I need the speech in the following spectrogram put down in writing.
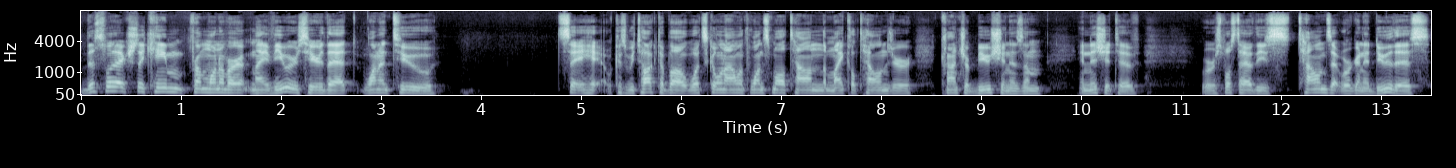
this one actually came from one of our my viewers here that wanted to say hey, because we talked about what's going on with one small town, the Michael Tellinger contributionism initiative. We were supposed to have these towns that were going to do this,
